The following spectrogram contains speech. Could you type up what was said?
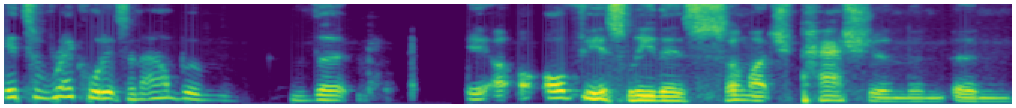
It's a record it's an album that it, obviously there's so much passion and, and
